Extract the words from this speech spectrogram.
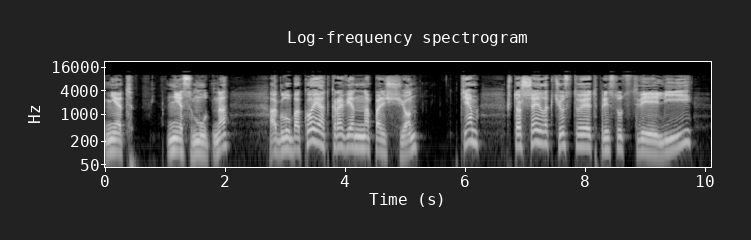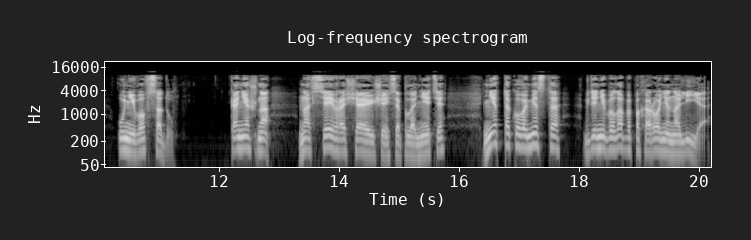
Нет, не смутно, а глубоко и откровенно польщен тем, что Шейлок чувствует присутствие Лии у него в саду. Конечно, на всей вращающейся планете нет такого места, где не была бы похоронена Лия.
